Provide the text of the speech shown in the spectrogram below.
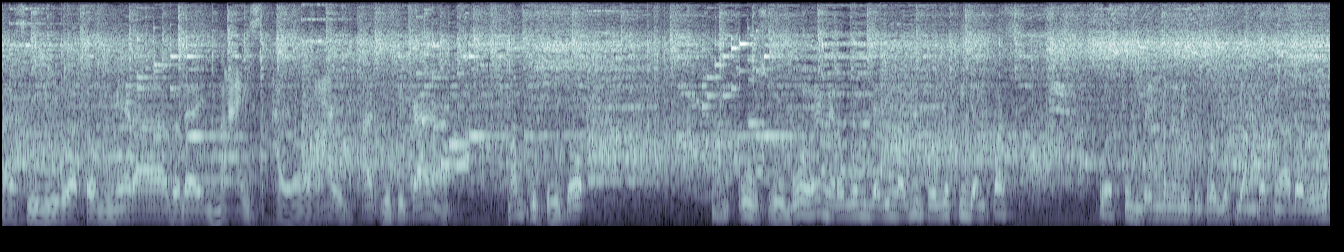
kasih biru atau merah udah nice. Ayo ayo aku suka mampus lu cok. Mampus lu boleh merah gue dijadiin lagi pojok di jam pas. Wah tumben bener itu pojok jam pas nggak ada lur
